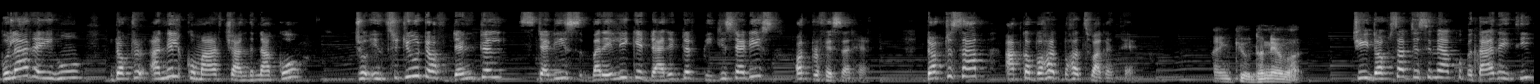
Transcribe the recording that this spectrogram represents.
बुला रही हूँ डॉक्टर अनिल कुमार चांदना को, जो institute of dental studies Bareilly के डायरेक्टर पीजी स्टडीज़ और प्रोफेसर हैं। डॉक्टर साहब, आपका बहुत बहुत स्वागत है। थैंक यू धन्यवाद। जी, डॉक्टर साहब, जैसे मैं आपको बता रही थी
